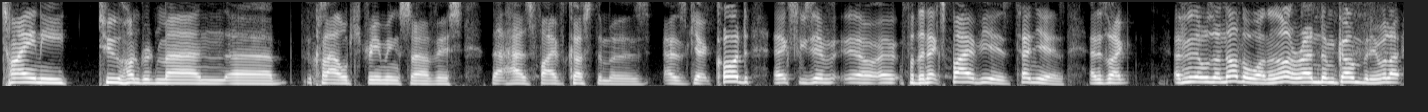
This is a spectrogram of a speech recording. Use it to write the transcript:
tiny 200 man uh, cloud streaming service that has five customers as get COD exclusive you know, uh, for the next five years, 10 years. And it's like, and then there was another one, another random company. We're like,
